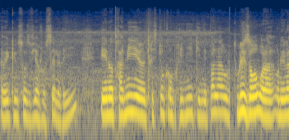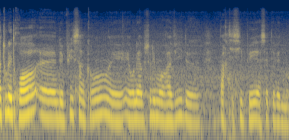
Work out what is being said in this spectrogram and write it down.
avec une sauce vierge au céleri. Et notre ami euh, Christian Camprini, qui n'est pas là tous les ans, voilà, on est là tous les trois euh, depuis cinq ans et, et on est absolument ravis de participer à cet événement.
